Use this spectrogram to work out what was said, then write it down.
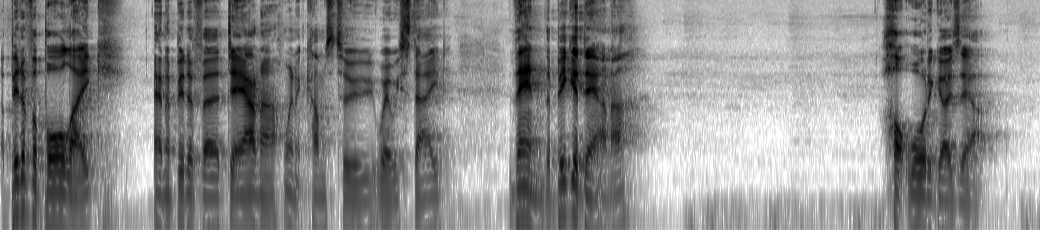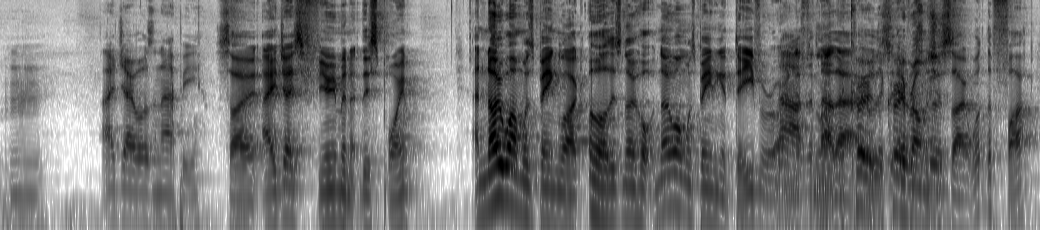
a bit of a ball ache and a bit of a downer when it comes to where we stayed. Then the bigger downer, hot water goes out. AJ wasn't happy. So AJ's fuming at this point, and no one was being like, "Oh, there's no hot." No one was being a diva or Nah, anything like the that. crew- It the crew everyone was was just like, "What the fuck?"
